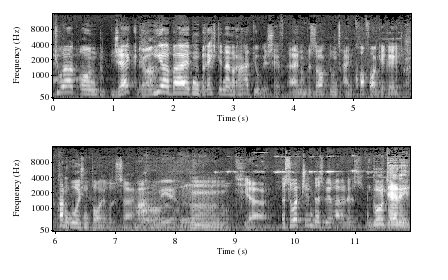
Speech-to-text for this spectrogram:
Stuart und Jack, ihr beiden brecht in ein Radiogeschäft ein und besorgt uns ein Koffergerät. Kann ruhig ein teures sein. Machen wir. Hm, tja. So, Jim, das wäre alles. Gut, Harry.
